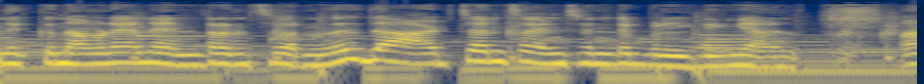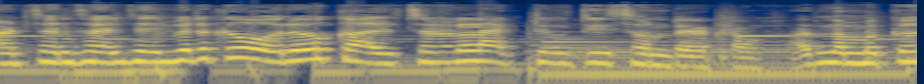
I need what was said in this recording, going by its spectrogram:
നിൽക്കുന്ന അവിടെയാണ് എൻട്രൻസ് വരുന്നത്. ഇത് ആർട്സ് ആൻഡ് സയൻസിന്റെ ബിൽഡിംഗ് ആണ്. ആർട്സ് ആൻഡ് സയൻസ് ഇവർക്ക് ഓരോ കൾച്ചറൽ ആക്ടിവിറ്റീസ് ഉണ്ട് കേട്ടോ. അത് നമുക്ക്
